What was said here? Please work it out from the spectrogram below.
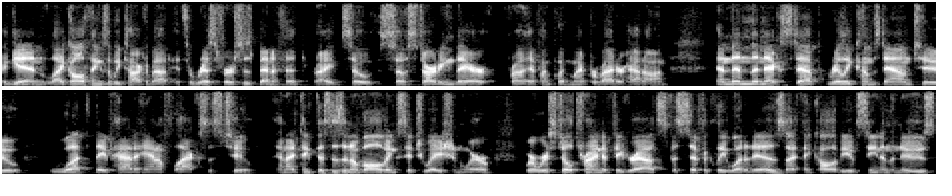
again like all things that we talk about it's a risk versus benefit right so so starting there if i'm putting my provider hat on and then the next step really comes down to what they've had anaphylaxis to. And I think this is an evolving situation where, where we're still trying to figure out specifically what it is. I think all of you have seen in the news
